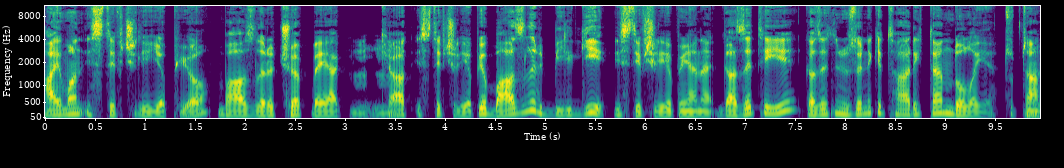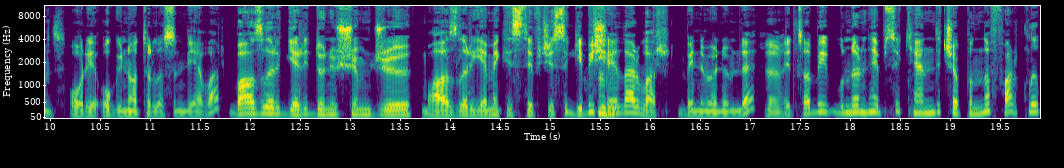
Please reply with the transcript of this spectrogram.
hayvan istifçiliği yapıyor. Bazıları çöp veya Hı hı. kağıt istifçiliği yapıyor. Bazıları bilgi istifçiliği yapıyor. Yani gazeteyi gazetenin üzerindeki tarihten dolayı tutan Evet. oraya o günü hatırlasın diye var. Bazıları geri dönüşümcü, bazıları yemek istifçisi gibi şeyler var benim önümde. Evet. E tabii bunların hepsi kendi çapında farklı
